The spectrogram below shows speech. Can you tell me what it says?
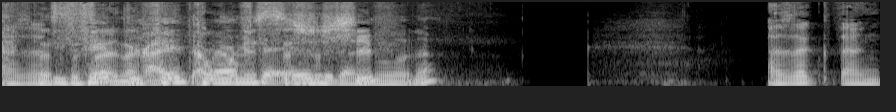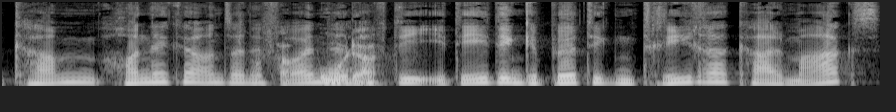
Also, Das ist fehlt, ein rein kommunistisches Schiff. nur, oder? also dann kam Honecker und seine Freunde Oder. auf die Idee, den gebürtigen Trierer Karl Marx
